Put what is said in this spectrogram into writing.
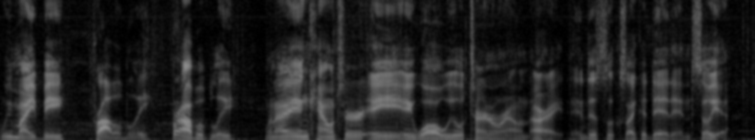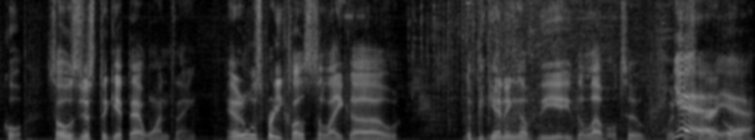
We might be. Probably. Probably. When I encounter a, a wall, we will turn around. All right, and this looks like a dead end. So yeah, cool. So it was just to get that one thing, and it was pretty close to like uh the beginning of the the level too, which yeah, is very cool.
